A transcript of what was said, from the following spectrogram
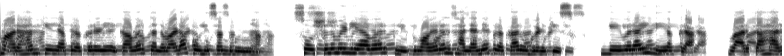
मारहाण केल्याप्रकरणी एकावर तलवाडा पोलिसात गुन्हा. सोशल मीडियावर क्लिप व्हायरल झाल्याने प्रकार उघडकीस. गेवराई डी अकरा. वार्ताहर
